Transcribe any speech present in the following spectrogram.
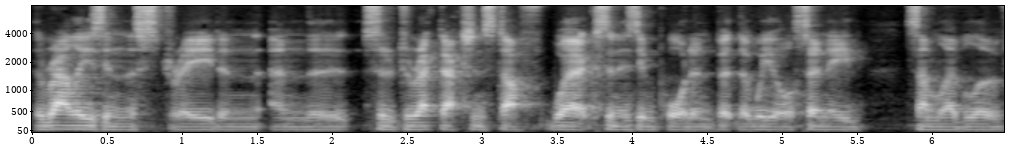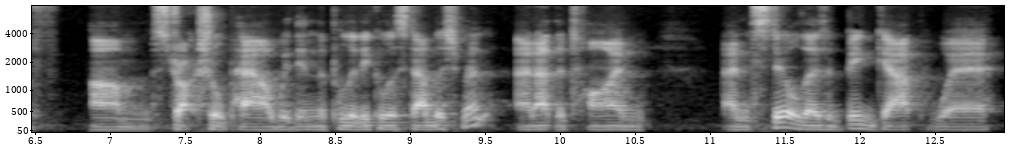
the rallies in the street and, and the sort of direct action stuff works and is important, but that we also need some level of um, structural power within the political establishment. And at the time, and still, there's a big gap where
